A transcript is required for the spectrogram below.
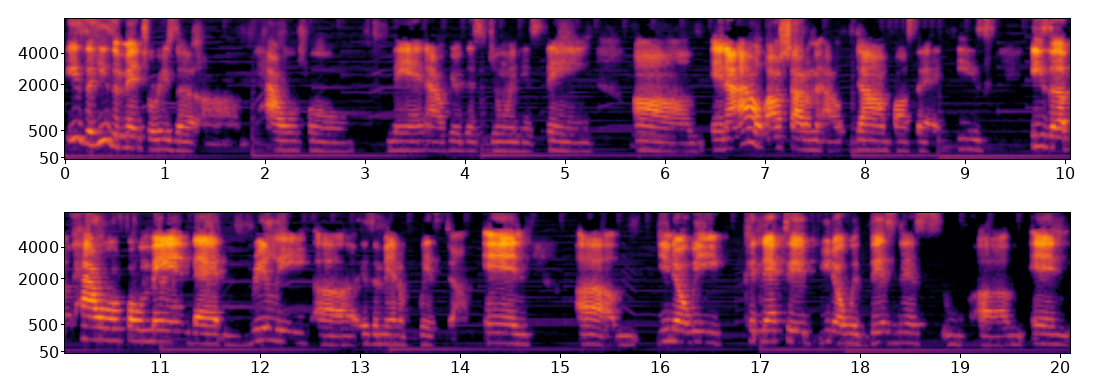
he's a he's a mentor. He's a um, powerful man out here that's doing his thing. Um, and I'll I'll shout him out, Don Fawcett. He's he's a powerful man that really uh, is a man of wisdom. And um, you know, we connected, you know, with business, um, and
